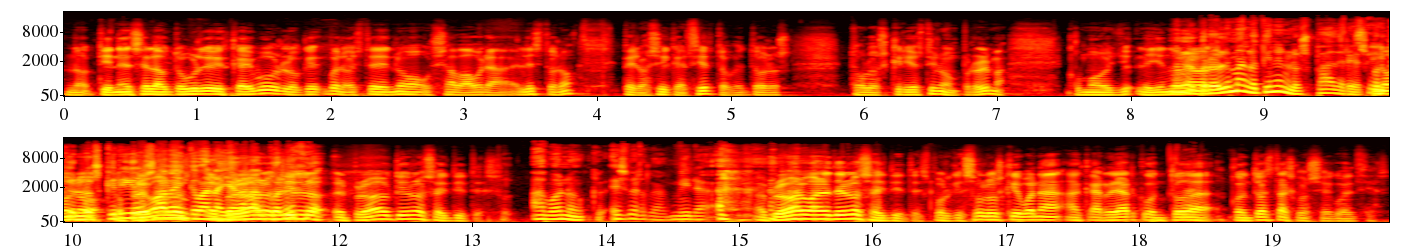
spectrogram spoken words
No, tienes el autobús de Vizcaibus, lo que, bueno, este no usaba ahora el esto, ¿no? Pero sí que es cierto que todos los, todos los críos tienen un problema. Como yo- leyendo Bueno, el problema lo tienen los padres, Sí. porque No, no, los críos saben los- que van a llegar al tienen colegio. lo- el problema lo tienen los haitites. Ah, bueno, es verdad, mira. El problema lo van a tener los haitites, porque son los que van a acarrear con, toda, con todas estas consecuencias.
